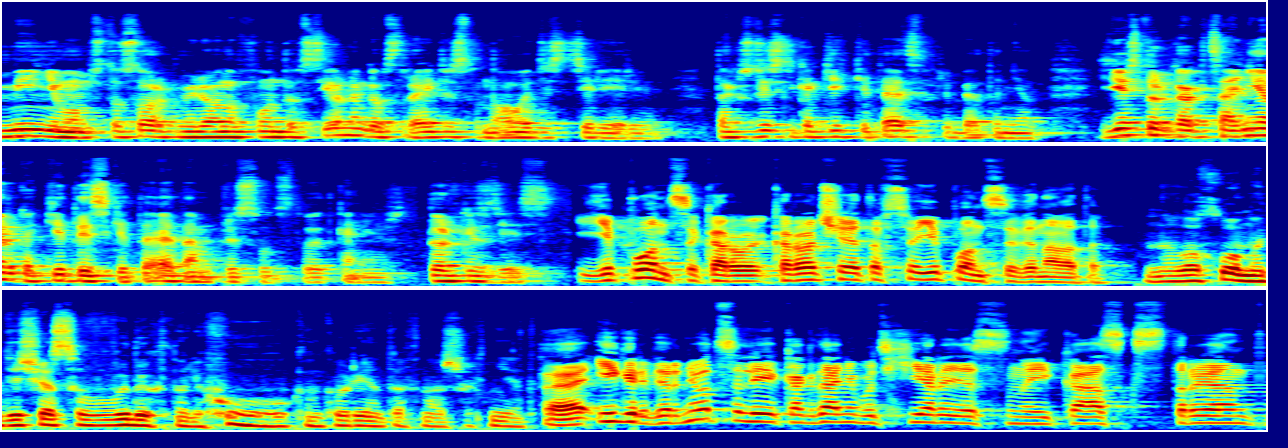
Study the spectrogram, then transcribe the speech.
минимум 140 миллионов фунтов стерлингов в строительство новой дистиллерии. Так что здесь никаких китайцев, ребята, нет. Есть только акционер, какие-то из Китая там присутствуют, конечно. Только здесь. Японцы, коро... короче, это все японцы виноваты. На Лохомоде сейчас выдохнули. Фу, конкурентов наших нет. Э, Игорь, вернется ли когда-нибудь Хересный каск Стрэнд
